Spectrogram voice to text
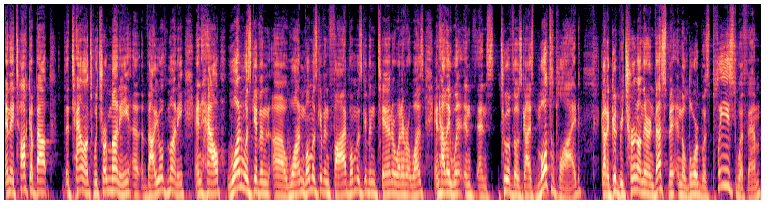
and they talk about the talents, which are money, a value of money, and how one was given uh, one, one was given five, one was given 10 or whatever it was, and how they went and, and two of those guys multiplied, got a good return on their investment, and the Lord was pleased with them.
